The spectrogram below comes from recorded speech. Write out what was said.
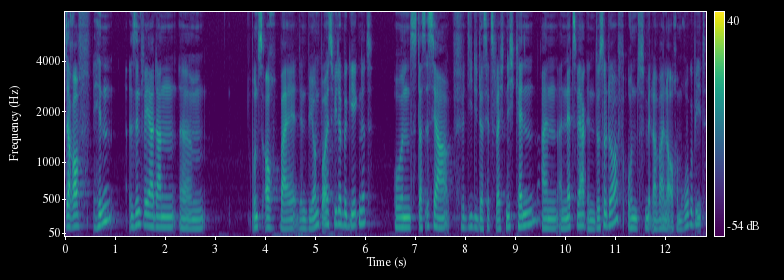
daraufhin sind wir ja dann ähm, uns auch bei den Beyond Boys wieder begegnet. Und das ist ja für die, die das jetzt vielleicht nicht kennen, ein, ein Netzwerk in Düsseldorf und mittlerweile auch im Ruhrgebiet.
